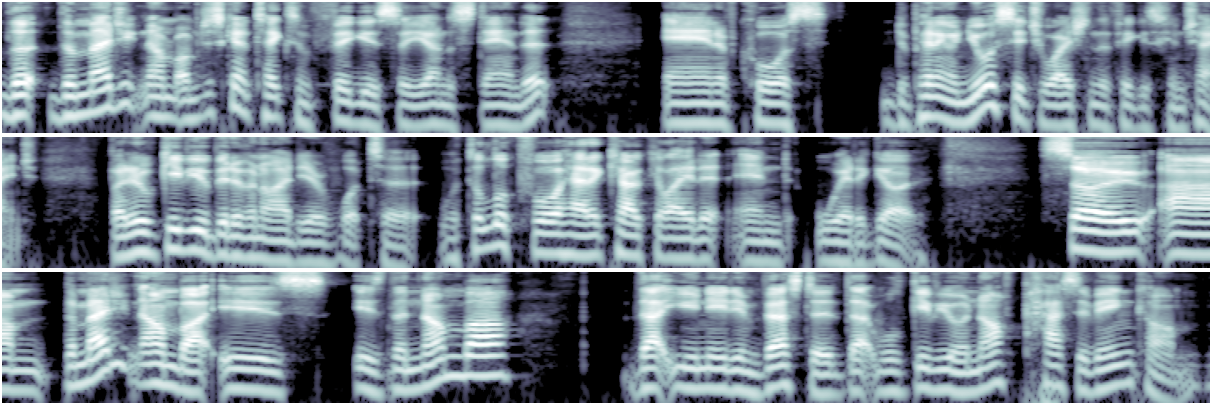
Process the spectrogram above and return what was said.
the the magic number. I'm just going to take some figures so you understand it, and of course, depending on your situation, the figures can change. But it'll give you a bit of an idea of what to what to look for, how to calculate it, and where to go. So um, the magic number is is the number that you need invested that will give you enough passive income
